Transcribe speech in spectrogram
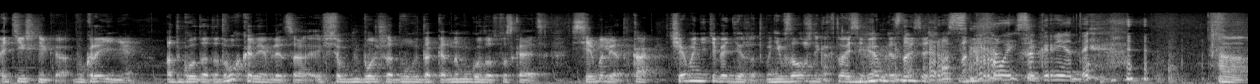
айтишника в Украине от года до двух колеблется, и все больше от двух до к одному году спускается. Семь лет. Как? Чем они тебя держат? У них в заложниках твоя семья, признайся честно. Раскрой секреты. А,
